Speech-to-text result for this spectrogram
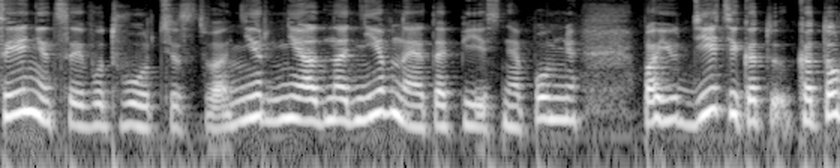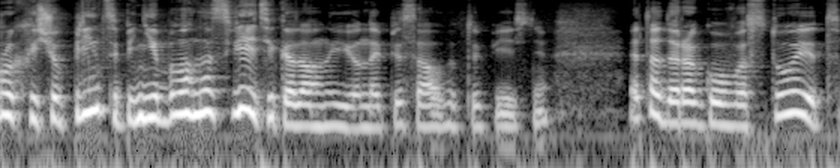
ценится его творчество. Не, не однодневная эта песня. Помню, поют дети, которых еще, в принципе, не было на свете, когда он ее написал, эту песню. Это дорогого стоит.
